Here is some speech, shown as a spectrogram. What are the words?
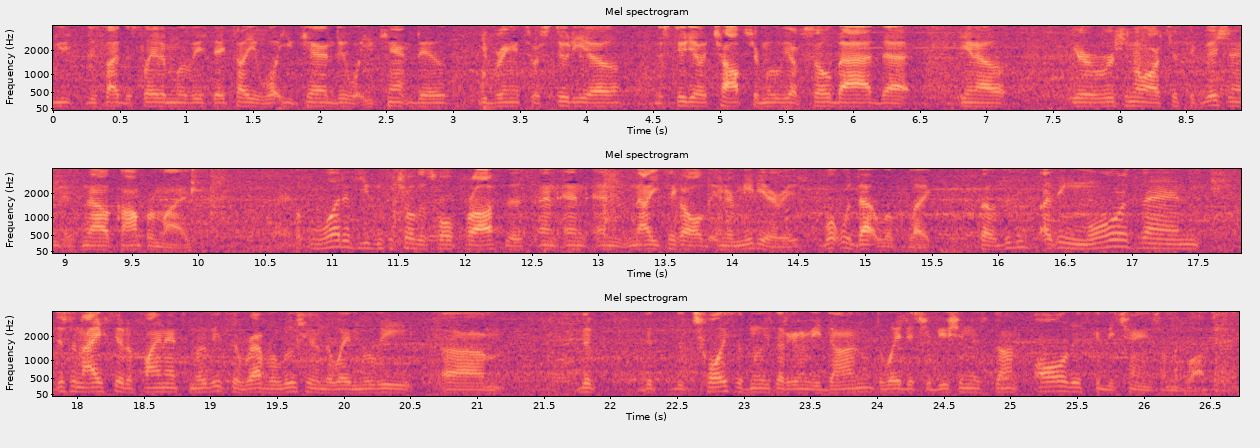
you decide the slate of movies. They tell you what you can do, what you can't do. You bring it to a studio. The studio chops your movie up so bad that, you know, your original artistic vision is now compromised. What if you can control this whole process and, and, and now you take out all the intermediaries? What would that look like? So this is, I think, more than just an ICO to finance movie. It's a revolution in the way movie, um, the, the, the choice of movies that are going to be done, the way distribution is done. All this can be changed on the blockchain.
